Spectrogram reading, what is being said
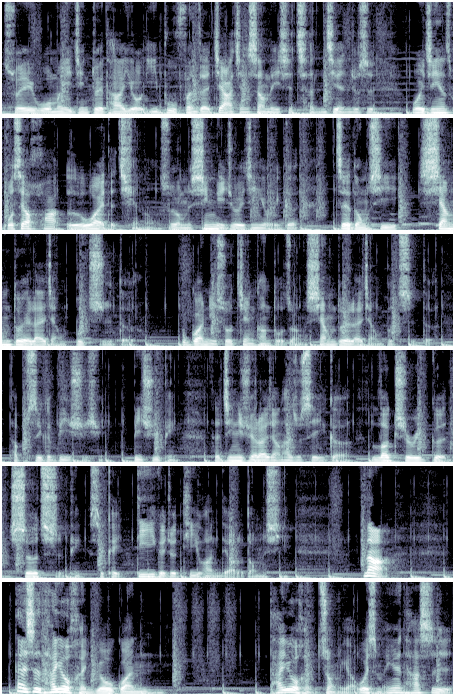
所以我们已经对它有一部分在价钱上的一些成见，就是我已经我是要花额外的钱了，所以我们心里就已经有一个这东西相对来讲不值得。不管你说健康多重，相对来讲不值得。它不是一个必需品，必需品在经济学来讲，它就是一个 luxury good 奢侈品，是可以第一个就替换掉的东西。那但是它又很攸关，它又很重要。为什么？因为它是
